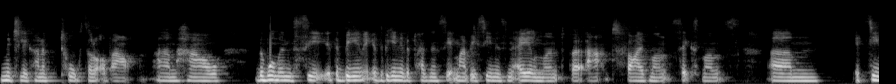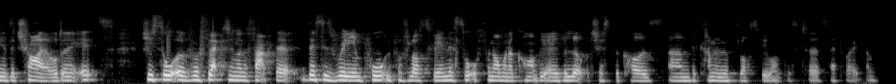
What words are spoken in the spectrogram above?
Midgley kind of talks a lot about um, how the woman see at the beginning at the beginning of the pregnancy it might be seen as an ailment, but at five months, six months, um, it's seen as a child, and it's she's sort of reflecting on the fact that this is really important for philosophy, and this sort of phenomena can't be overlooked just because um, the canon of philosophy wants us to separate them.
